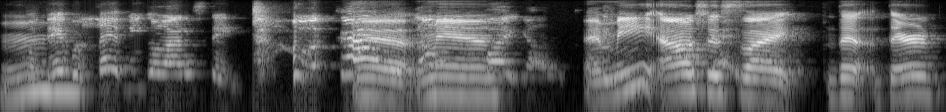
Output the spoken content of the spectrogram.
but they Mhm. would let me go out of state. Yeah, God, man. like, And me, I was just like, the, their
